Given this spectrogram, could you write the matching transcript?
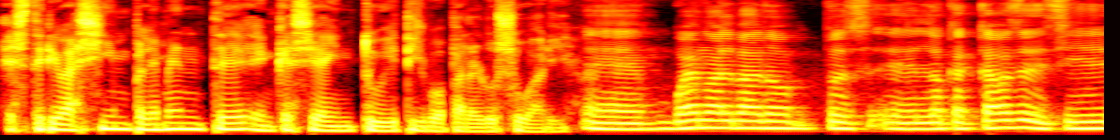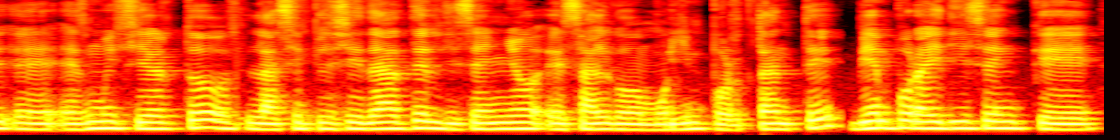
estriba simplemente en que sea intuitivo para el usuario. Eh, bueno, Álvaro, pues eh, lo que acabas de decir eh, es muy cierto. La simplicidad del diseño es algo muy importante. Bien por ahí dicen que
